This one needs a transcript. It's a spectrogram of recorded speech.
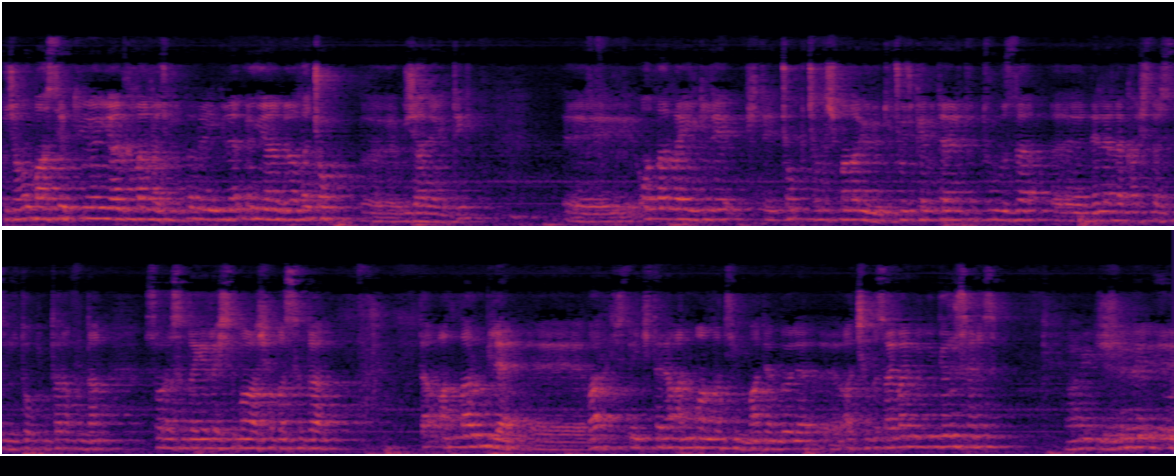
Hocamın bahsettiği ön yargılarla, çocuklarla ilgili ön yargılarla çok e, mücadele ettik. E, onlarla ilgili işte çok çalışmalar yürüttük. Çocuk evlerini tuttuğumuzda e, nelerle karşılaştığımız toplum tarafından, sonrasında yerleştirme aşamasında da anılarım bile e, var. İşte iki tane anımı anlatayım madem böyle e, açıldı. Valim bugün görürseniz ki. Şimdi e,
